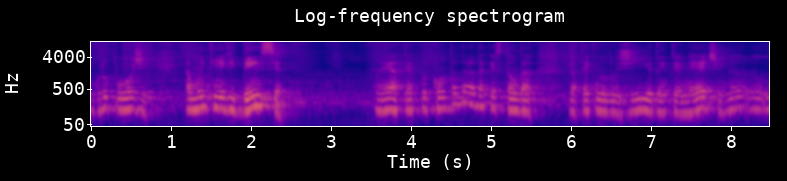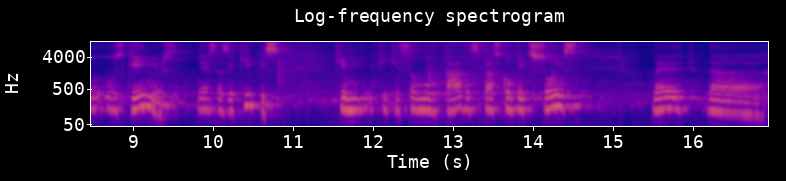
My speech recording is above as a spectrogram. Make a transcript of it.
um grupo hoje está muito em evidência, né? até por conta da, da questão da, da tecnologia, da internet, né? os gamers. né, essas equipes que, que, que são montadas para as competições né, da,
